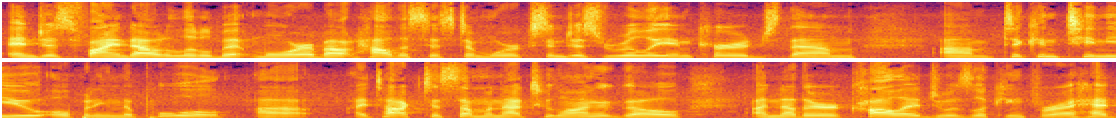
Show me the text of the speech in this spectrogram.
and just find out a little bit more about how the system works, and just really encourage them um, to continue opening the pool. Uh, I talked to someone not too long ago. Another college was looking for a head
